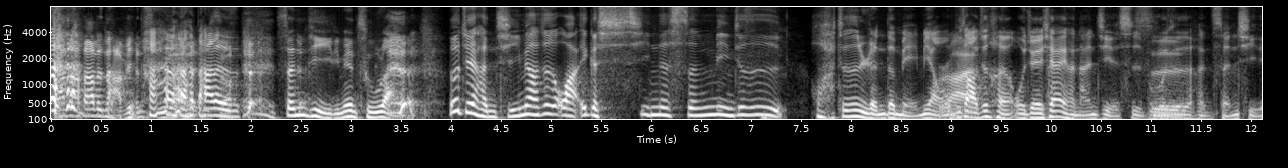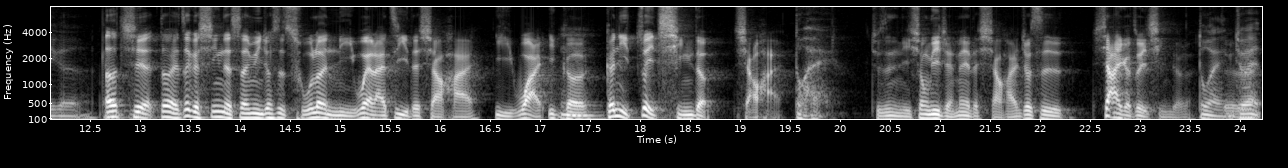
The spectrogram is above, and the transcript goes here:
他他他的哪边他他的身体里面出来的，我就觉得很奇妙。就是哇，一个新的生命，就是哇，真是人的美妙。我不知道就很，我觉得现在也很难解释，不过是就是很神奇的一个。而且对这个新的生命，就是除了你未来自己的小孩以外，一个嗯跟你最亲的小孩，对就是你兄弟姐妹的小孩，就是下一个最亲的了。对，对不你就会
